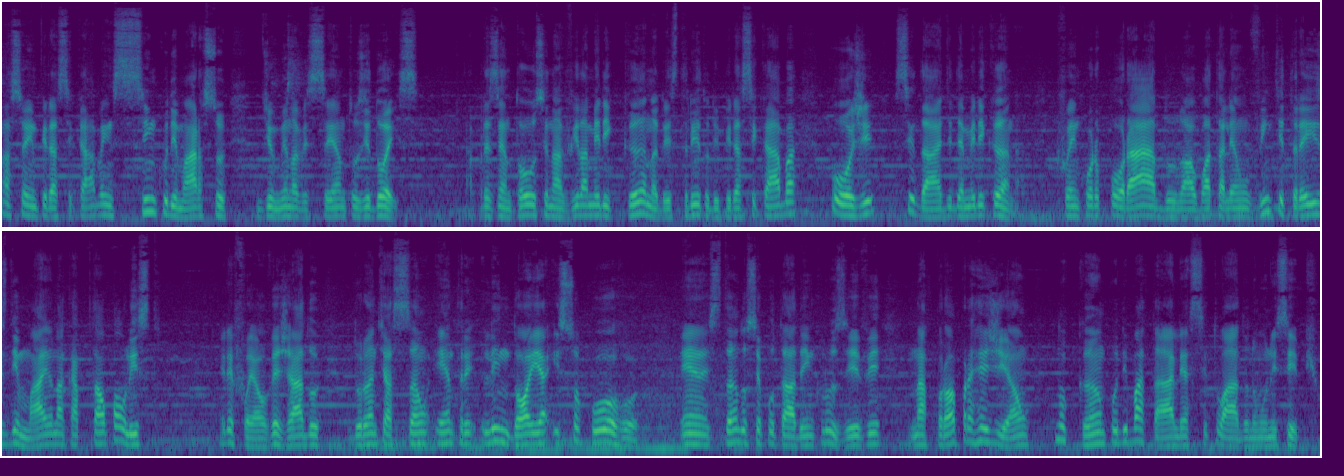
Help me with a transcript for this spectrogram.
Nasceu em Piracicaba em 5 de março de 1902. Apresentou-se na Vila Americana, distrito de Piracicaba, hoje cidade de Americana. Foi incorporado ao Batalhão 23 de Maio na capital paulista. Ele foi alvejado durante a ação entre Lindóia e Socorro, estando sepultado inclusive na própria região, no campo de batalha situado no município.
